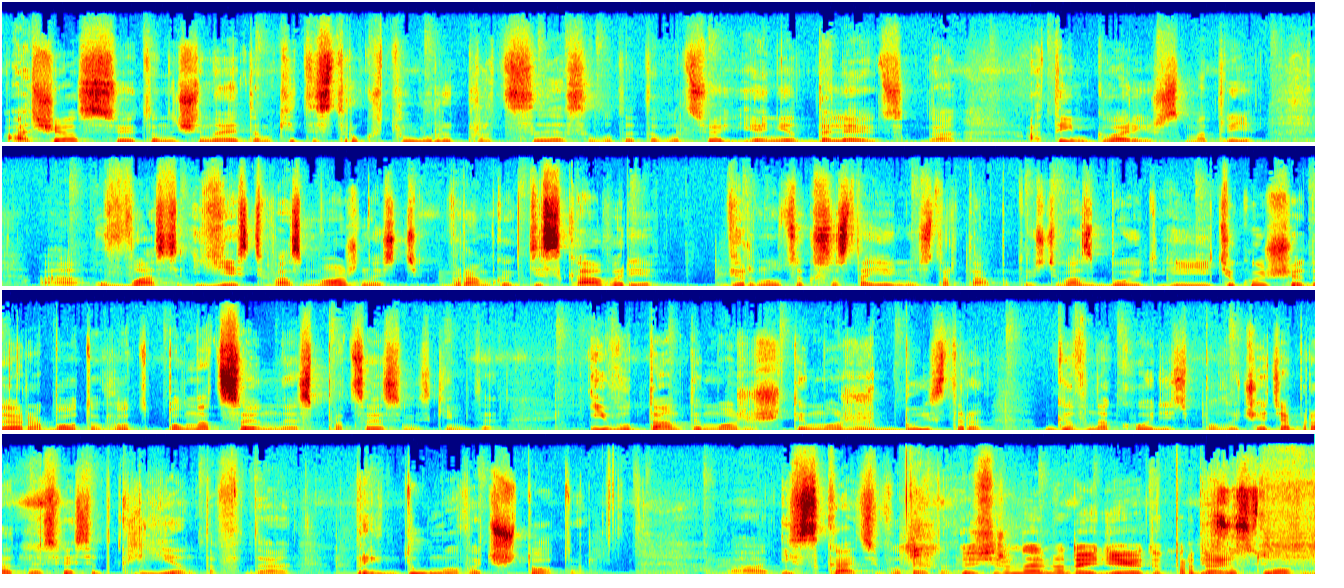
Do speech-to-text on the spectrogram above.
А сейчас все это начинает, там какие-то структуры, процессы, вот это вот все, и они отдаляются, да. А ты им говоришь, смотри, а, у вас есть возможность в рамках Discovery вернуться к состоянию стартапа. То есть у вас будет и текущая да, работа, вот полноценная с процессами, с какими-то и вот там ты можешь, ты можешь быстро говнокодить, получать обратную связь от клиентов, да, придумывать что-то а, искать вот это. Но все равно надо идею эту продать. Безусловно,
